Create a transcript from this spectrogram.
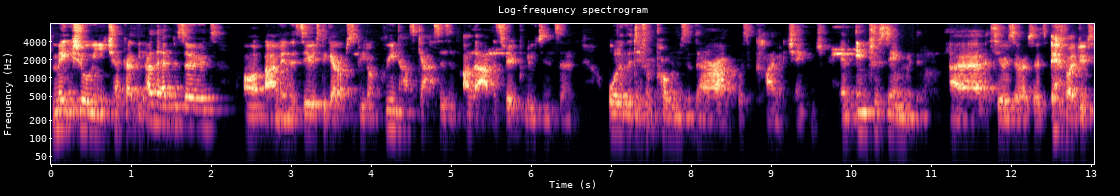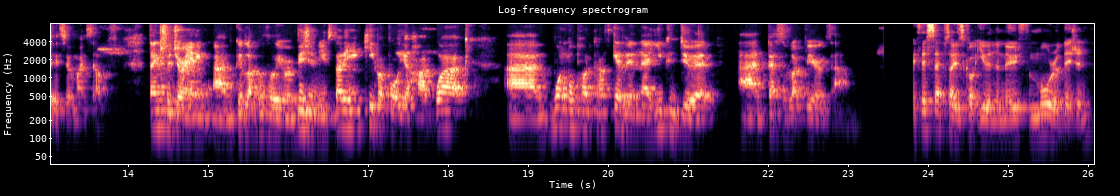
Make sure you check out the other episodes uh, um, in the series to get up to speed on greenhouse gases and other atmospheric pollutants and all of the different problems that there are with climate change. An interesting uh, series of episodes, if I do say so myself. Thanks for joining. Um, good luck with all your revision your studying. Keep up all your hard work. Um, one more podcast, get it in there. You can do it. And best of luck for your exam. If this episode's got you in the mood for more revision,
